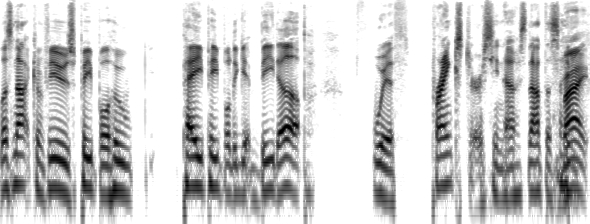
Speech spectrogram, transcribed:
let's not confuse people who pay people to get beat up with pranksters. You know, it's not the same, Right,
